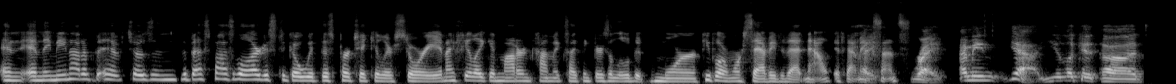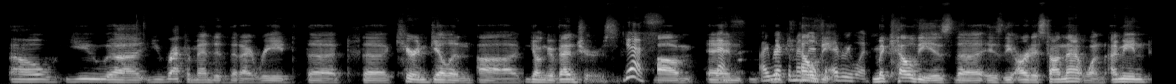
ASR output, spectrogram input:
and and they may not have, have chosen the best possible artist to go with this particular story. And I feel like in modern comics, I think there's a little bit more people are more savvy to that now, if that makes Right. sense. Right. I mean, yeah, you look at uh oh, you uh you recommended that I read the the Kieron Gillen uh Young Avengers. Yes. Um and yes. I recommend that McKelvey- to everyone. McKelvey is the is the artist on that one. I mean,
